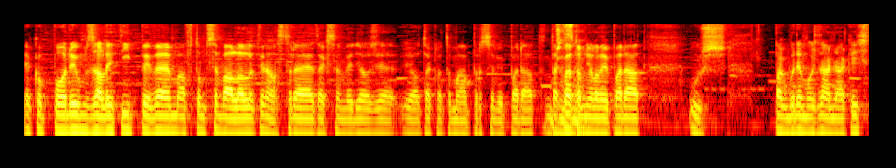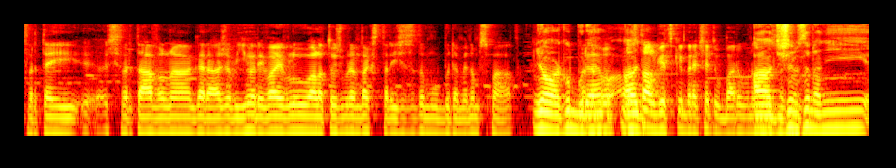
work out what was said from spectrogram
jako pódium zalitý pivem a v tom se válely ty nástroje, tak jsem věděl, že jo, takhle to má prostě vypadat. Takhle Přesně. to mělo vypadat. Už pak bude možná nějaký čtvrtý, čtvrtá vlna garážového revivalu, ale to už budeme tak starý, že se tomu budeme jenom smát. Jo, jako budeme, ale, nostalgicky brečet u baru. ale něco těším se na ní,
